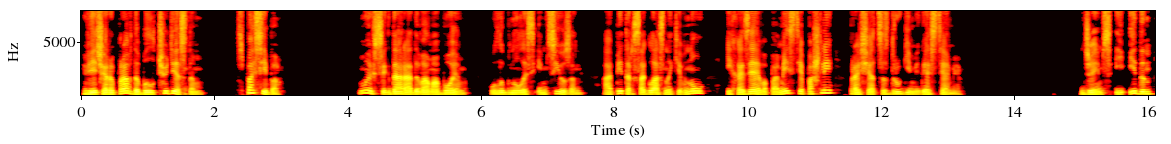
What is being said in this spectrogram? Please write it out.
Вечер и правда был чудесным. Спасибо. «Мы всегда рады вам обоим», – улыбнулась им Сьюзан, а Питер согласно кивнул, и хозяева поместья пошли прощаться с другими гостями. Джеймс и Иден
